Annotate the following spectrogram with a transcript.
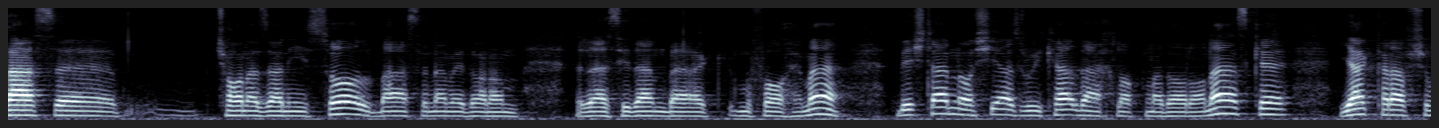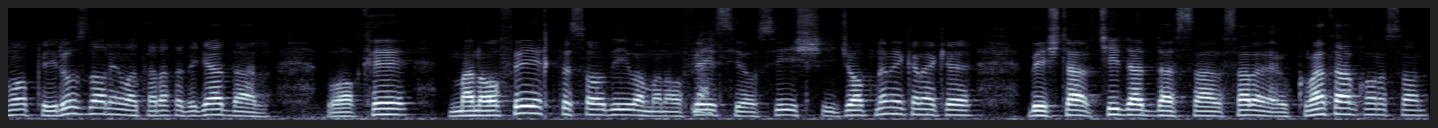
بحث چانزنی سال بحث نمی‌دانم رسیدن به مفاهمه بیشتر ناشی از روی کرده اخلاق مدارانه است که یک طرف شما پیروز داریم و طرف دیگر در واقع منافع اقتصادی و منافع بله. سیاسیش ایجاب نمی‌کنه که بیشتر چی در دست سر, سر حکومت افغانستان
